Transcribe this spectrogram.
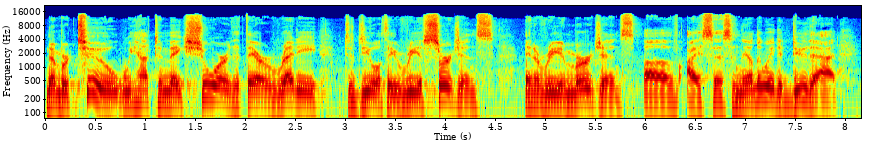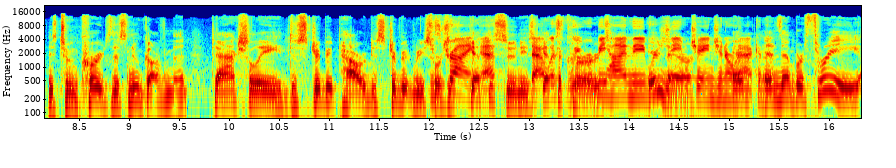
Number two, we have to make sure that they are ready to deal with a resurgence and a reemergence of ISIS. And the only way to do that is to encourage this new government to actually distribute power, distribute resources, get that. the Sunnis, that get was, the Kurds. We were behind the regime change in Iraq. And, and, and number three,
